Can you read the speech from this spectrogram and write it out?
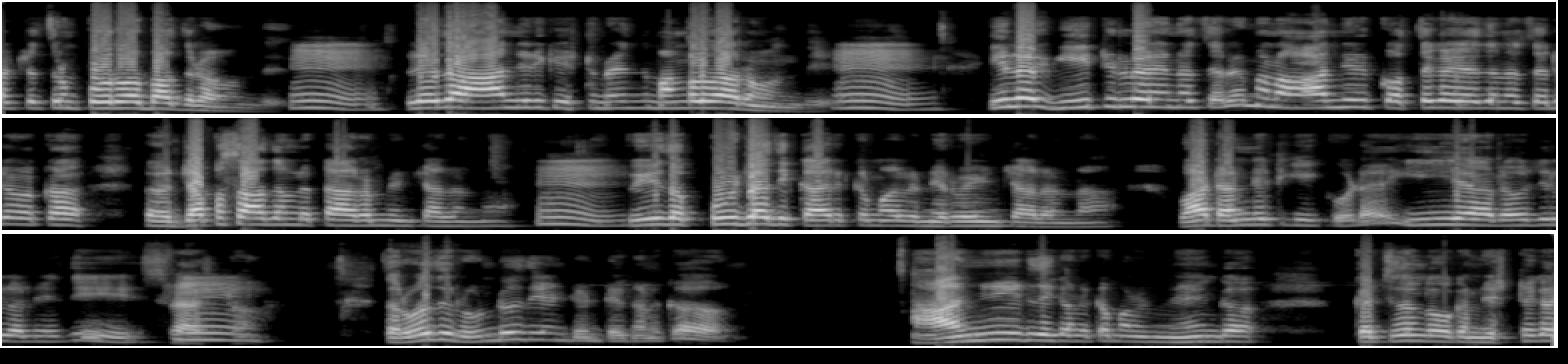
నక్షత్రం పూర్వభద్ర ఉంది. లేదా ఆంజనేయుడికి ఇష్టమైనది మంగళవారం ఉంది. ఇలా వీటిలో అయినా సరే మనం ఆంజనేయుడు కొత్తగా ఏదైనా సరే ఒక జప సాధనలు ప్రారంభించాలన్నా వివిధ పూజాది కార్యక్రమాలు నిర్వహించాలన్నా వాటన్నిటికీ కూడా ఈ రోజులు అనేది శ్రేష్టం. తర్వాత రెండోది ఏంటంటే కనుక ఆంజనేయుడిది కనుక మనం నేంగా ఖచ్చితంగా ఒక నిష్టగా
